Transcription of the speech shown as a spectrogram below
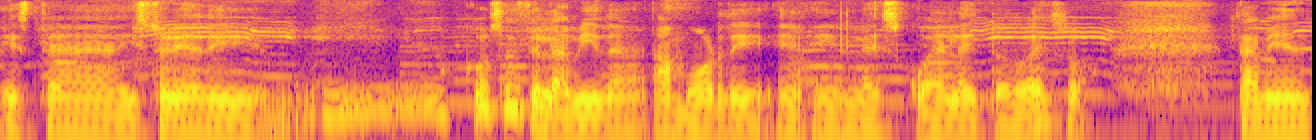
esta historia de cosas de la vida, amor de, en, la escuela y todo eso. También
